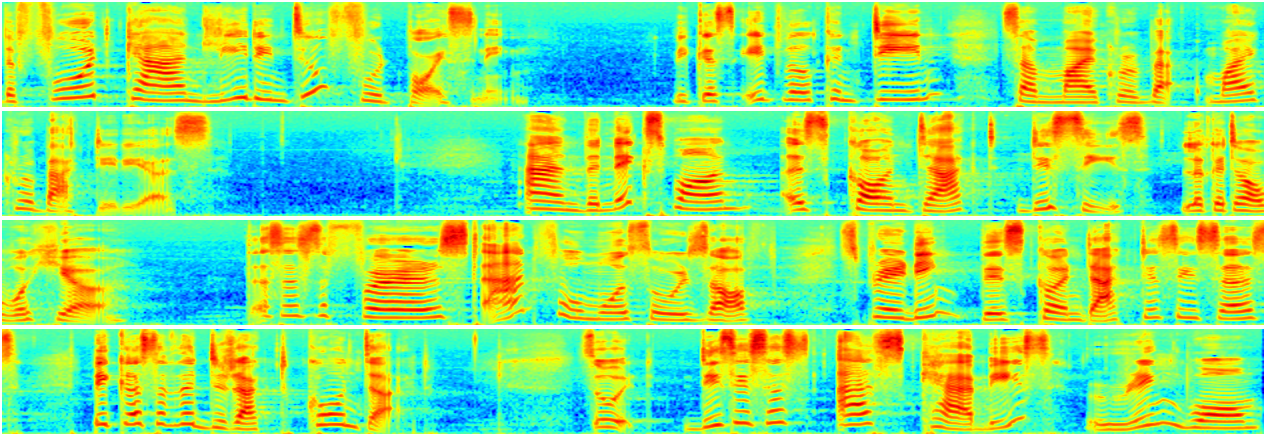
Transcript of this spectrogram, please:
the food can lead into food poisoning because it will contain some microba microbacteria. And the next one is contact disease. Look at over here. This is the first and foremost source of spreading these contact diseases because of the direct contact. So diseases as scabies, ringworm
